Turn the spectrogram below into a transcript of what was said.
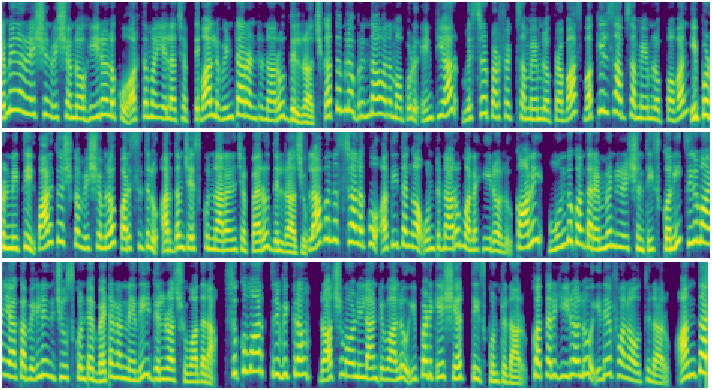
రెమ్యునరేషన్ విషయంలో హీరోలకు అర్థమయ్యేలా చెప్తే వాళ్ళు వింటారంటున్నారు దిల్ రాజు. గతంలో బృందావనం అప్పుడు ఎన్టీఆర్ మిస్టర్ పర్ఫెక్ట్ సమయంలో ప్రభాస్ వకీల్ సాబ్ సమయంలో పవన్ ఇప్పుడు నితిన్ పారితోషికం విషయంలో పరిస్థితులు అర్థం చేసుకున్నారని చెప్పారు దిల్ రాజు. లాభ నష్టాలకు అతీతంగా ఉంటున్నారు మన హీరోలు. కానీ ముందు కొంత రెమ్యూనరేషన్ తీసుకొని సినిమా అయ్యాక మిగిలింది చూసుకుంటే బెటర్ అనేది దిల్ రాజు వాదన సుకుమార్ త్రివిక్రమ్ రాజమౌళి లాంటి వాళ్ళు ఇప్పటికే షేర్ తీసుకుంటున్నారు. కొందరు హీరోలు ఇదే ఫాలో అవుతున్నారు. అంతా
